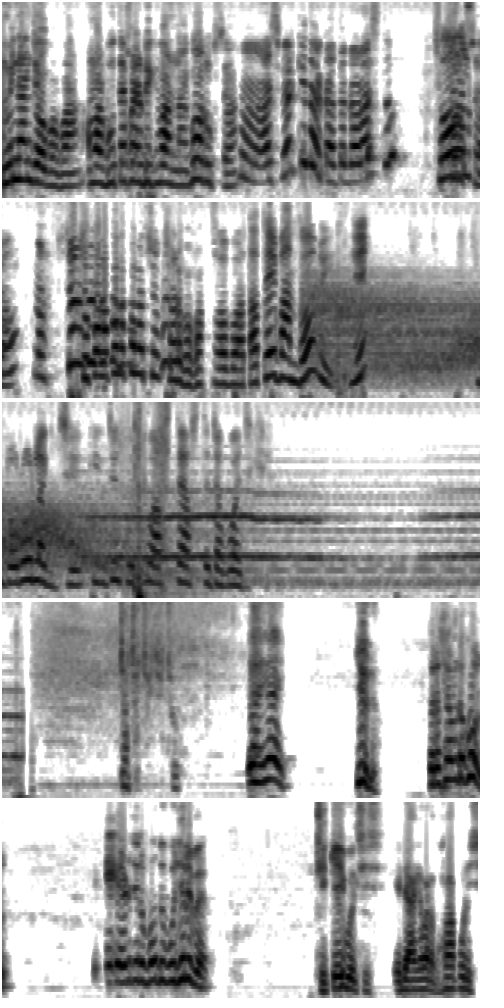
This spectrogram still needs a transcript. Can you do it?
আমি না যাও বাবা। আমার ভূতে পেড়ে ঢুকবার না গো রুকসা হ্যাঁ আসবার কি দরকার? তো ডরাস তো? চল চল, গো। না চল চো পালা পালা পালা চো বাবা। বাবা তাতেই বান্ধবী হ্যাঁ ডরও লাগছে কি যে করব আস্তে আস্তে যাব আজকে। এই এই কি হলো? তোর সামনে খুল। বন্ধু বুঝে নিবে? ঠিকই বলছিস এটা একেবারে ধরা পড়িস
